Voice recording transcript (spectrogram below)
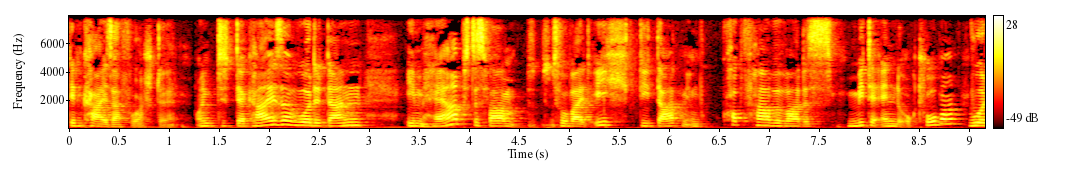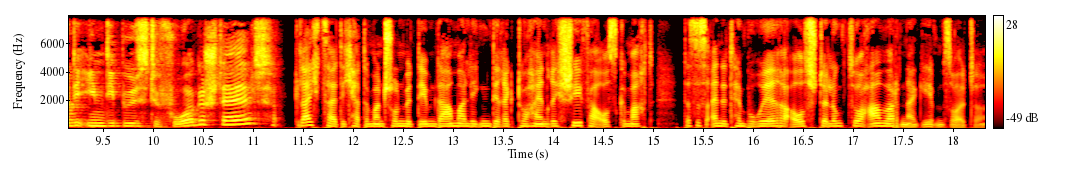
dem Kaiser vorstellen. Und der Kaiser wurde dann im Herbst, das war, soweit ich die Daten im Kopf habe, war das Mitte, Ende Oktober, wurde ihm die Büste vorgestellt. Gleichzeitig hatte man schon mit dem damaligen Direktor Heinrich Schäfer ausgemacht, dass es eine temporäre Ausstellung zur Amarna geben sollte.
